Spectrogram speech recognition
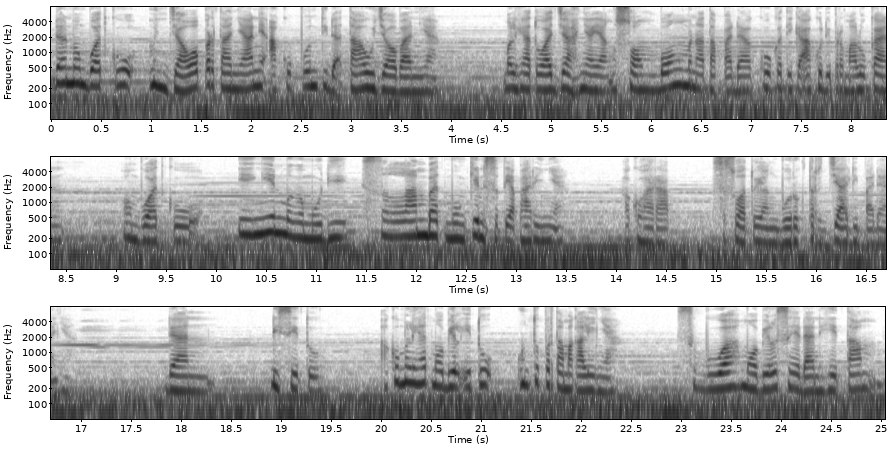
dan membuatku menjawab pertanyaan yang aku pun tidak tahu jawabannya. Melihat wajahnya yang sombong menatap padaku ketika aku dipermalukan, membuatku ingin mengemudi selambat mungkin setiap harinya. Aku harap sesuatu yang buruk terjadi padanya. Dan di situ, aku melihat mobil itu untuk pertama kalinya. Sebuah mobil sedan hitam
